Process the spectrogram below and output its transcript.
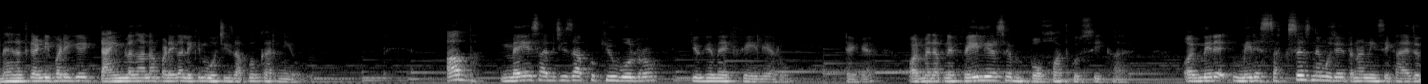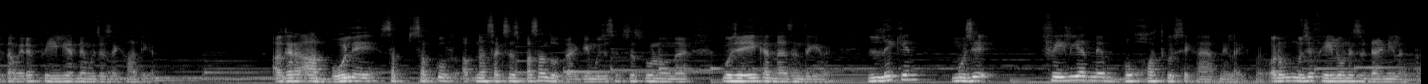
मेहनत करनी पड़ेगी टाइम लगाना पड़ेगा, लेकिन वो चीज़ आपको करनी होगी। अब मैं ये सारी चीज़ें आपको क्यों बोल रहा हूँ? क्योंकि मैं एक फेलियर हूँ, ठीक है? और मैंने अपने फेलियर से बहुत कुछ सीखा है। और मेरे मेरे सक्सेस ने मुझे इतना नहीं सिखाया जितना मेरे फेलियर ने मुझे सिखा दिया। अगर आप बोले, सब, सबको अपना सक्सेस पसंद होता है कि मुझे सक्सेसफुल होना है, मुझे ये करना है ज़िंदगी में। लेकिन मुझे फेलियर ने बहुत कुछ सिखाया अपनी लाइफ में और मुझे फेल होने से डर नहीं लगता।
